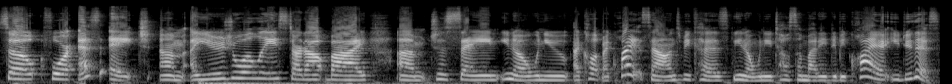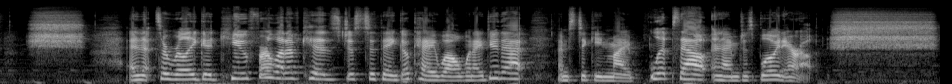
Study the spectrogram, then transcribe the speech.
so for SH, um, I usually start out by um, just saying, you know, when you, I call it my quiet sound because, you know, when you tell somebody to be quiet, you do this, shh. And that's a really good cue for a lot of kids just to think, okay, well, when I do that, I'm sticking my lips out and I'm just blowing air out, shh.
